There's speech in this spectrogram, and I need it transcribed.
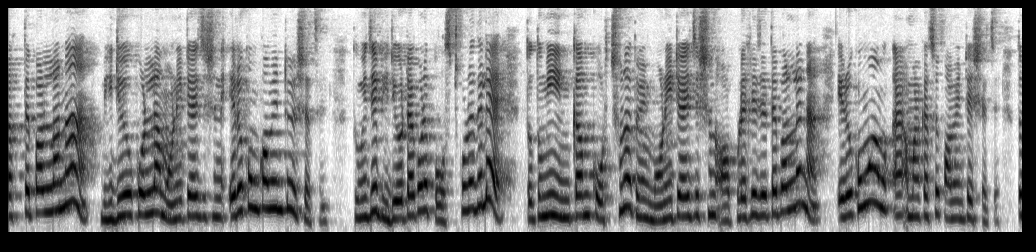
রাখতে পারলা না? ভিডিও করলাম মনিটাইজেশন এরকম কমেন্টও এসেছে। তুমি যে ভিডিওটা করে পোস্ট করে দিলে, তো তুমি ইনকাম করছ না, তুমি মনিটাইজেশন অফ রেখে যেতে পারলে না, এরকমও আমার কাছে কমেন্ট এসেছে। তো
